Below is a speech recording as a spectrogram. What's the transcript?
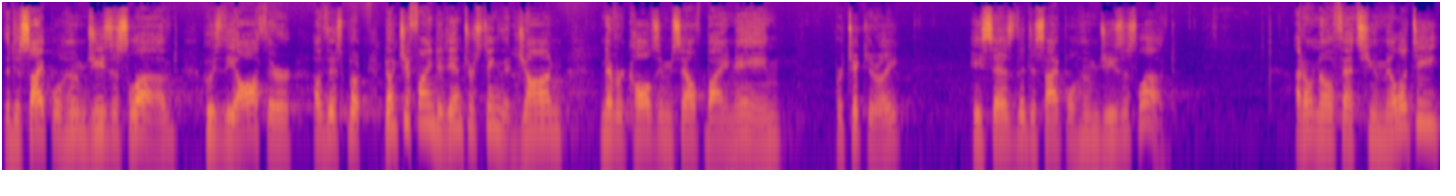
the disciple whom Jesus loved, who's the author of this book. Don't you find it interesting that John never calls himself by name, particularly? He says the disciple whom Jesus loved. I don't know if that's humility.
